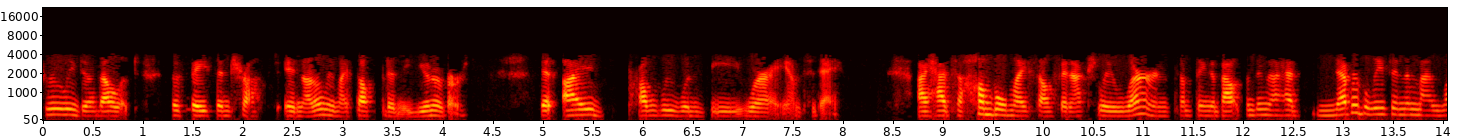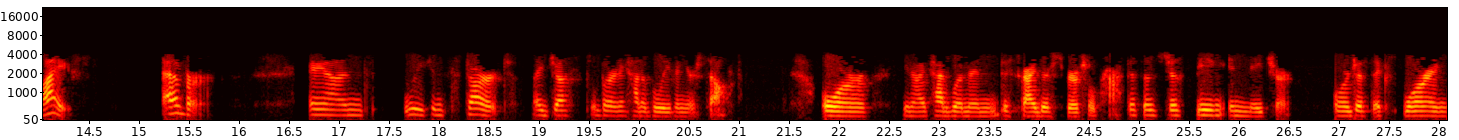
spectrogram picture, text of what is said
truly developed the faith and trust in not only myself but in the universe, that I probably wouldn't be where I am today. I had to humble myself and actually learn something about something that I had never believed in in my life, ever. And we can start by just learning how to believe in yourself. Or, you know, I've had women describe their spiritual practice as just being in nature or just exploring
